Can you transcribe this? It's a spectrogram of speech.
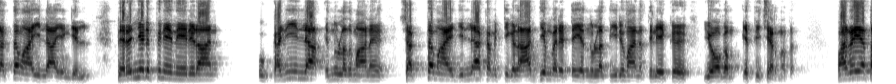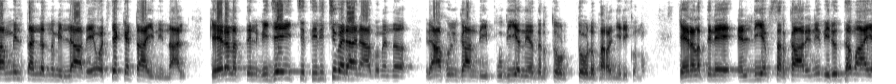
ശക്തമായില്ല എങ്കിൽ തെരഞ്ഞെടുപ്പിനെ നേരിടാൻ കഴിയില്ല എന്നുള്ളതുമാണ് ശക്തമായ ജില്ലാ കമ്മിറ്റികൾ ആദ്യം വരട്ടെ എന്നുള്ള തീരുമാനത്തിലേക്ക് യോഗം എത്തിച്ചേർന്നത്. പഴയ തമ്മിൽ തല്ലൊന്നുമില്ലാതെ ഒറ്റക്കെട്ടായി നിന്നാൽ കേരളത്തിൽ വിജയിച്ച് തിരിച്ചു വരാനാകുമെന്ന് രാഹുൽ ഗാന്ധി പുതിയ നേതൃത്വത്തോട് പറഞ്ഞിരിക്കുന്നു. കേരളത്തിലെ എൽ സർക്കാരിന് വിരുദ്ധമായ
